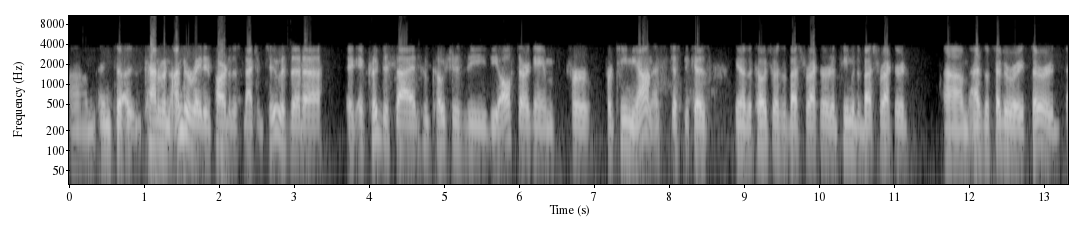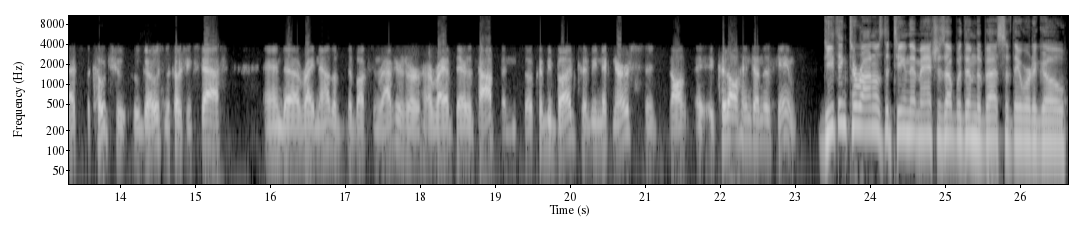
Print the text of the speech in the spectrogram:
Um, and so, uh, kind of an underrated part of this matchup too is that uh, it, it could decide who coaches the the All Star game for for Team Giannis, just because you know the coach who has the best record, a team with the best record. Um, as of February 3rd, that's the coach who, who goes and the coaching staff. And uh, right now, the, the Bucks and Raptors are, are right up there at the top, and so it could be Bud, could be Nick Nurse. It all it could all hinge on this game. Do you think Toronto's the team that matches up with them the best if they were to go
